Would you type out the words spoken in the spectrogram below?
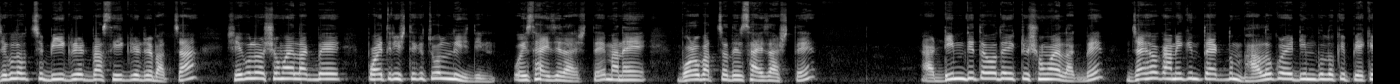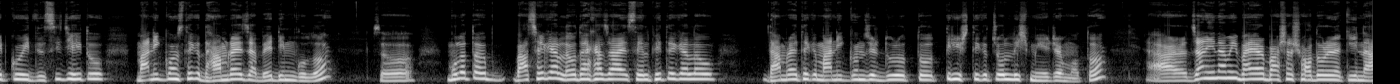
যেগুলো হচ্ছে বি গ্রেড বা সি গ্রেডের বাচ্চা, সেগুলোর সময় লাগবে পঁয়ত্রিশ থেকে চল্লিশ দিন ওই সাইজের আসতে মানে বড় বাচ্চাদের সাইজ আসতে। আর ডিম দিতে ওদের একটু সময় লাগবে। যাই হোক, আমি কিন্তু একদম ভালো করে ডিমগুলোকে প্যাকেট করে দিয়েছি, যেহেতু মানিকগঞ্জ থেকে ধামরায় যাবে ডিমগুলো। সো মূলত বাসে গেলেও দেখা যায় সেলফিতে গেলেও ধামরাই থেকে মানিকগঞ্জের দূরত্ব তিরিশ থেকে চল্লিশ মিনিটের মতো। আর জানি না আমি ভাইয়ার বাসা সদরে কি না।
